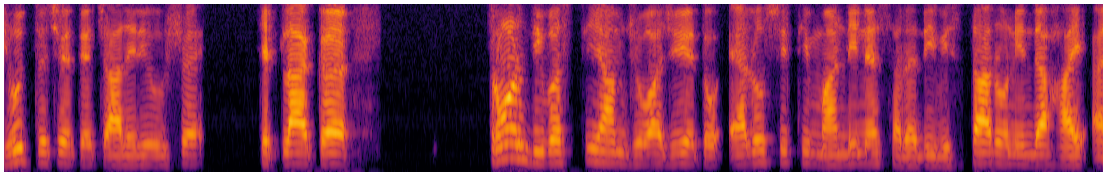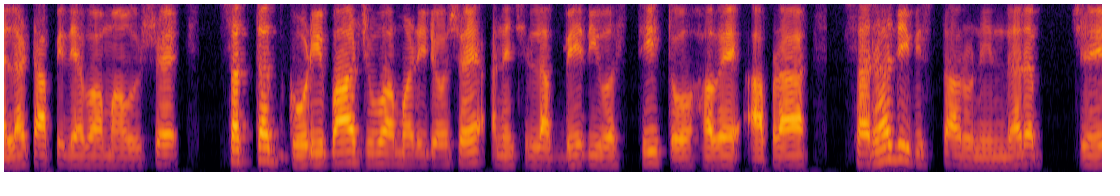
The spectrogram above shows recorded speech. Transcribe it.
યુદ્ધ છે તે ચાલી રહ્યું છે. કેટલાક ત્રણ દિવસથી આમ જોવા જઈએ તો એલઓસી થી માંડીને સરહદી વિસ્તારોની અંદર હાઈ એલર્ટ આપી દેવામાં આવ્યું છે. સતત ગોળીબાર જોવા મળી રહ્યો છે અને છેલ્લા બે દિવસથી તો હવે આપણા સરહદી વિસ્તારોની અંદર જે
